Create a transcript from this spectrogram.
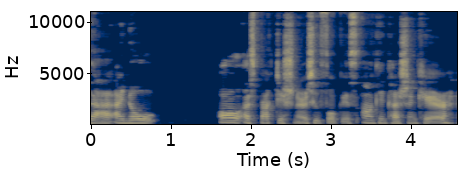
that I know all us practitioners who focus on concussion care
